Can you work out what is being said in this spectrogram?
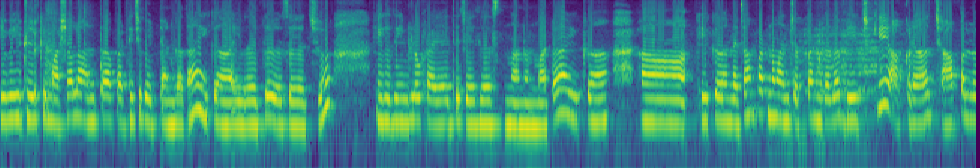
ఇవి వీటికి మసాలా అంతా పట్టించి పెట్టాను కదా ఇక ఇవైతే వేసేయచ్చు. ఇక దీంట్లో ఫ్రై అయితే చేసేస్తున్నాను అనమాట ఇక ఇక నిజాంపట్నం అని చెప్పాను కదా బీచ్కి అక్కడ చేపల్లో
